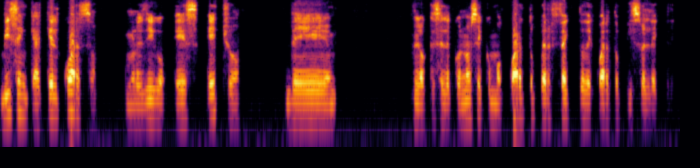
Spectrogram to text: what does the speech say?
Dicen que aquel cuarzo, como les digo, es hecho de lo que se le conoce como cuarto perfecto de cuarto piso eléctrico.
